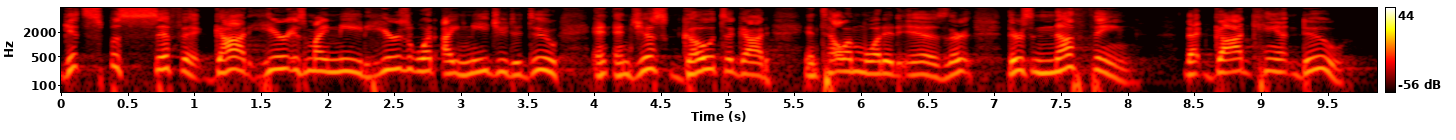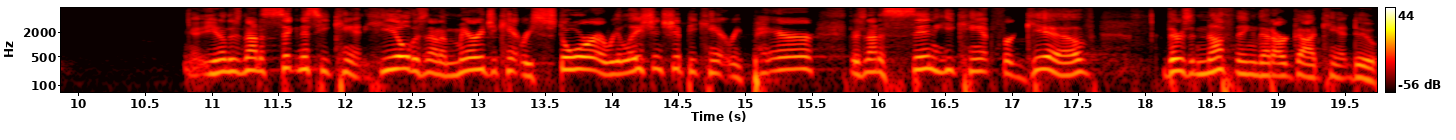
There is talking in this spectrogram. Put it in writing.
Get specific. God, here is my need. Here's what I need you to do. And, and just go to God and tell Him what it is. There, there's nothing that God can't do. You know, there's not a sickness he can't heal. There's not a marriage he can't restore, a relationship he can't repair. There's not a sin he can't forgive. There's nothing that our God can't do.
